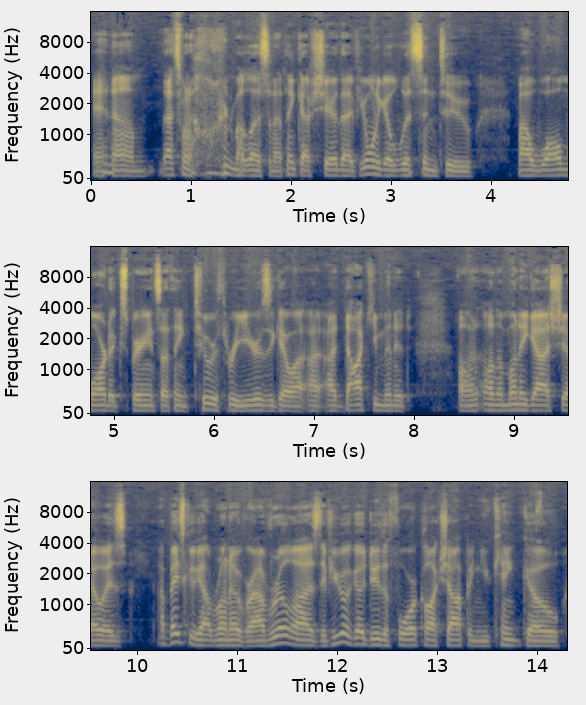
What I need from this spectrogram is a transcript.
and um, that's when I learned my lesson. I think I've shared that. If you want to go listen to my Walmart experience, I think two or three years ago, I, I- documented on on the Money Guy show is I basically got run over. I've realized if you're going to go do the four o'clock shopping, you can't go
